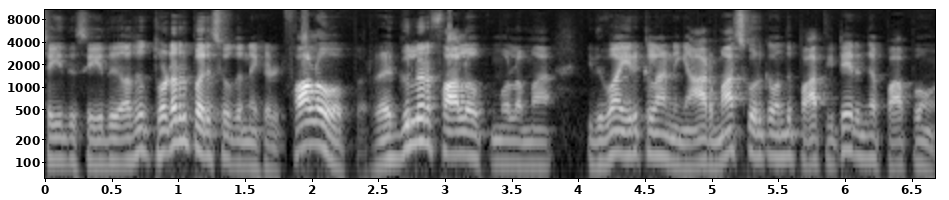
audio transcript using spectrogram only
செய்து செய்து அதுவும் தொடர் பரிசோதனைகள் follow up regular follow up மூலமாக இதுவாக இருக்கலாம். நீங்கள் ஆறு மாதத்துக்கு ஒருக்க வந்து பார்த்துக்கிட்டே இருங்க பார்ப்போம்.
